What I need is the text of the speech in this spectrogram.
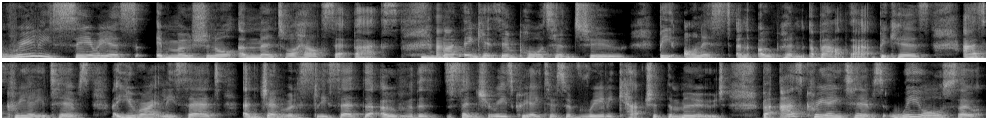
really serious emotional and mental health setbacks. Mm-hmm. And I think it's important to be honest and open about that because as creatives, you rightly said and generously said that over the, centuries, creatives have really captured the mood. But as creatives, we also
